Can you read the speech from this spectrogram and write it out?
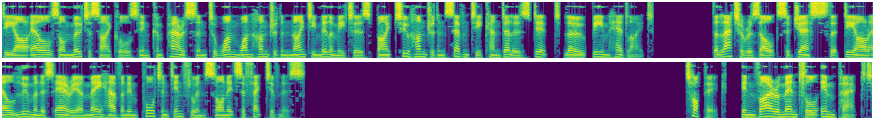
DRLs on motorcycles in comparison to one 190 mm by 270 candelas dipped low beam headlight. The latter result suggests that DRL luminous area may have an important influence on its effectiveness. Topic: Environmental impact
